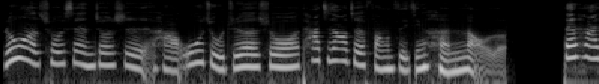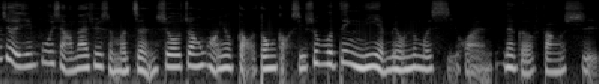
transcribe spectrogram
如果出现就是好屋主觉得说他知道这房子已经很老了，但他就已经不想再去什么整修装潢又搞东搞西，说不定你也没有那么喜欢那个方式，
